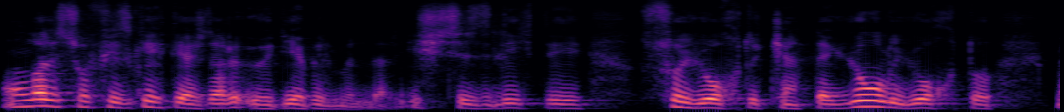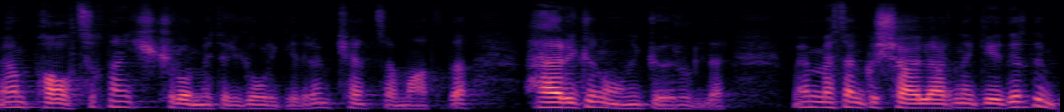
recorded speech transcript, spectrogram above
Onlar heç o fiziki ehtiyacları ödəyə bilmirlər. İşsizlikdir, su yoxdur kənddə, yol yoxdur. Mən palçıqla 2 kilometr yol gedirəm, kənd cəmaəti də hər gün onu görürlər. Mən məsələn qış aylarında gedirdim,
